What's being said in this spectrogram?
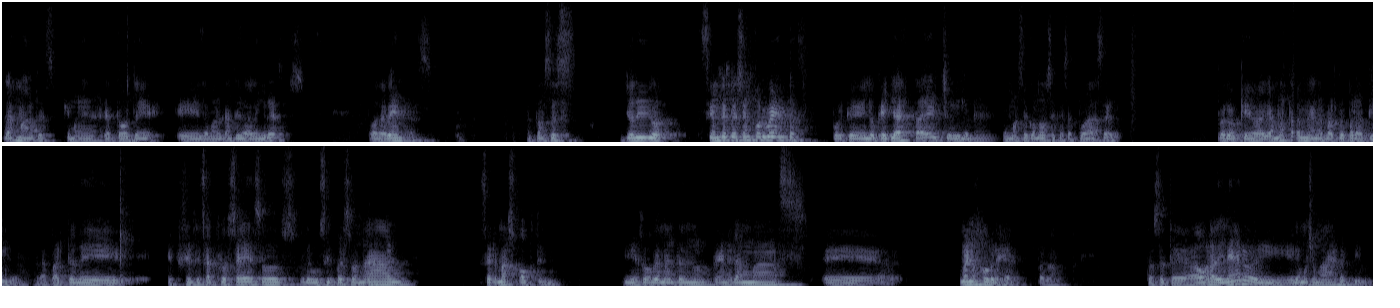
las Madres que me retorte eh, la mayor cantidad de ingresos o de ventas. Entonces, yo digo, siempre empecen por ventas, porque es lo que ya está hecho y lo que más se conoce que se puede hacer, pero que vayamos también a la parte operativa, la parte de eficientizar procesos, reducir personal, ser más óptimo. Y eso obviamente nos genera más, eh, menos overhead, perdón. Entonces te ahorra dinero y eres mucho más efectivo.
